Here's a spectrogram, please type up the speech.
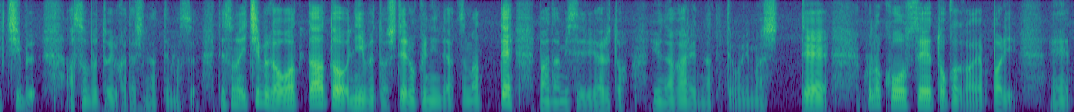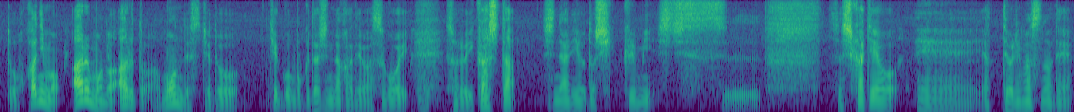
1部遊ぶという形になってます。でその1部が終わった後2部として6人で集まってまだミステリーをやるという流れになっておりましてこの構成とかがやっぱり、えーと、他にもあるものはあるとは思うんですけど結構僕たちの中ではすごいそれを生かしたシナリオと仕組み仕掛けを、えー、やっておりますので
